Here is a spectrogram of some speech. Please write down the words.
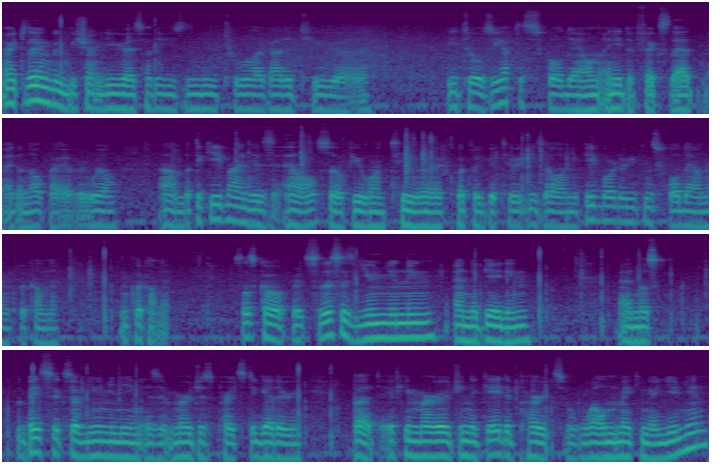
Alright, today I'm going to be showing you guys how to use the new tool I've added to uh, B-Tools. You have to scroll down. I need to fix that. I don't know if I ever will. Um, but the keybind is L, so if you want to uh, quickly get to it, use L on your keyboard, or you can scroll down and click on the and click on it. So let's go over it. So this is unioning and negating, and those the basics of unioning is it merges parts together. But if you merge negated parts while making a union,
